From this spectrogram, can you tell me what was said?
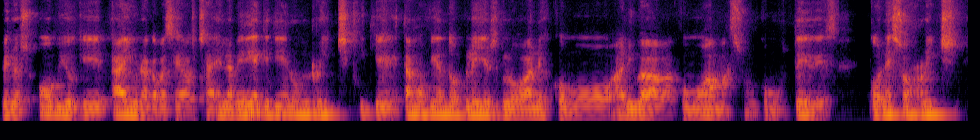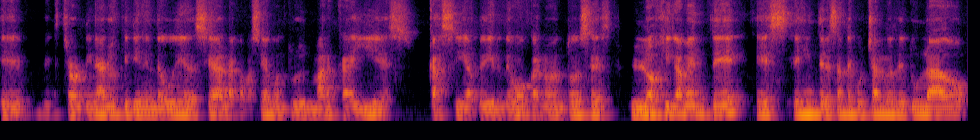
pero es obvio que hay una capacidad, o sea, en la medida que tienen un reach y que estamos viendo players globales como Alibaba, como Amazon, como ustedes, con esos reach eh, extraordinarios que tienen de audiencia, la capacidad de construir marca ahí es casi a pedir de boca, ¿no? Entonces, lógicamente, es, es interesante escucharlo de tu lado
